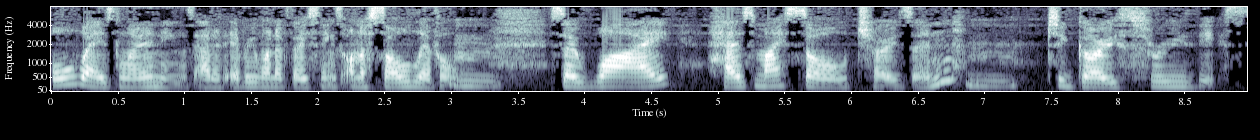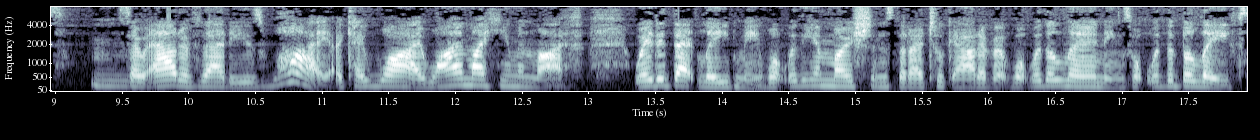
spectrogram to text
always learnings out of every one of those things on a soul level. Mm. So why has my soul chosen to go through this? So out of that is why? Okay, why? Why my human life? Where did that lead me? What were the emotions that I took out of it? What were the learnings? What were the beliefs?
